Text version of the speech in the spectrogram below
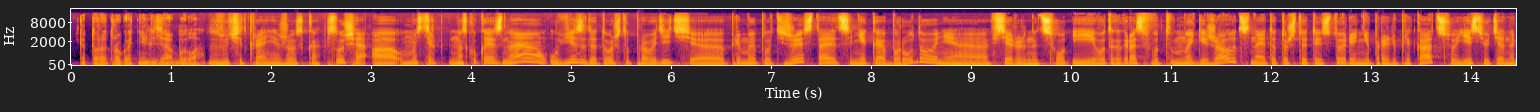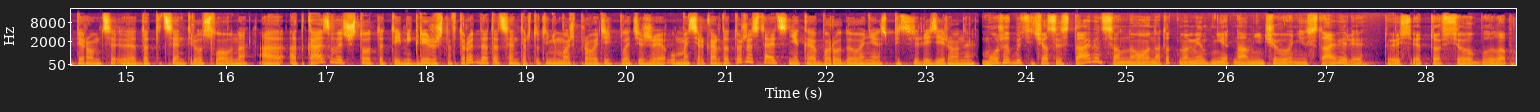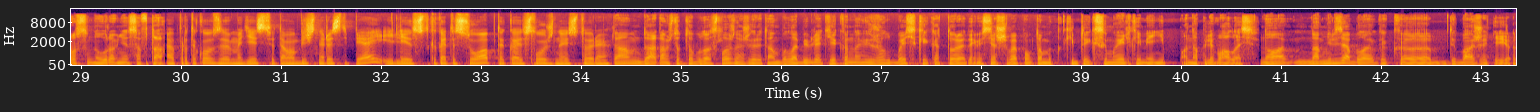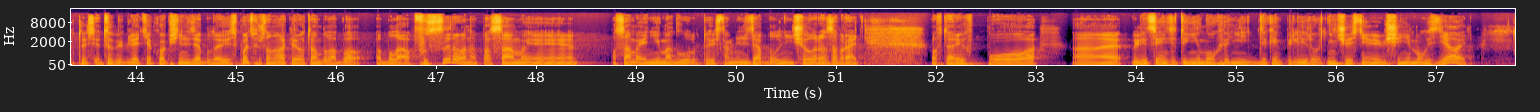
которые трогать нельзя было. Звучит крайне жестко. Слушай, а у мастер, насколько я знаю, у визы для того, чтобы проводить э, прямые платежи, ставится некое оборудование в серверный ЦОД. И вот как раз вот многие жалуются на это, то, что эта история не про репликацию. Если у тебя на первом э, дата-центре условно а отказывает что-то, ты мигрируешь на второй дата-центр, то ты не можешь проводить платежи. У MasterCard тоже ставится некое оборудование специализированное? Может быть, сейчас и ставится, но на тот момент нет, нам ничего не ставили. То есть это все было просто на уровне софта. А протокол взаимодействия там обычно REST API или какая-то SWAP такая сложная история? Там, да, там что-то было сложное, я же говорю, там была библиотека на Visual Basic, которая, там, если не ошибаюсь, там какими-то XML-ками она плевалась. Но нам нельзя было как э, дебажить ее. То есть эту библиотеку вообще нельзя было использовать, потому что она, во-первых, там была, была обфусирована по самые по самое не могу. То есть там нельзя было ничего разобрать. Во-вторых, по э, лицензии ты не мог ее не декомпилировать, ничего с ней вообще не мог сделать.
